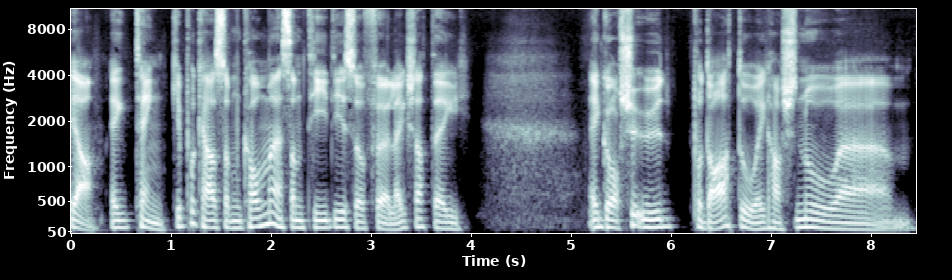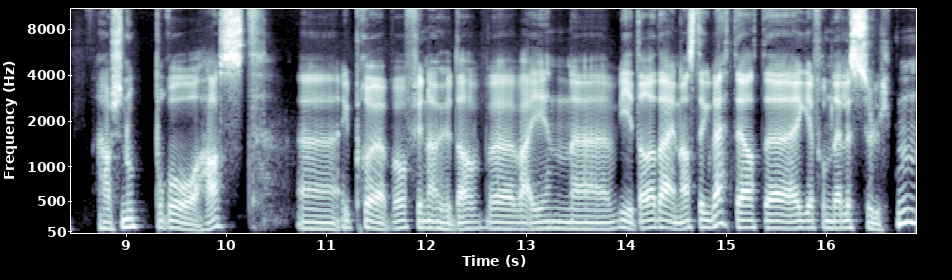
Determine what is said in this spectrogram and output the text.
ja, jeg tenker på hva som kommer, samtidig så føler jeg ikke at jeg Jeg går ikke ut på dato. Jeg har ikke noe, eh, jeg har ikke noe bråhast. Eh, Jeg prøver å finne ut av eh, veien eh, videre. Det eneste jeg vet, er at jeg er fremdeles sulten.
